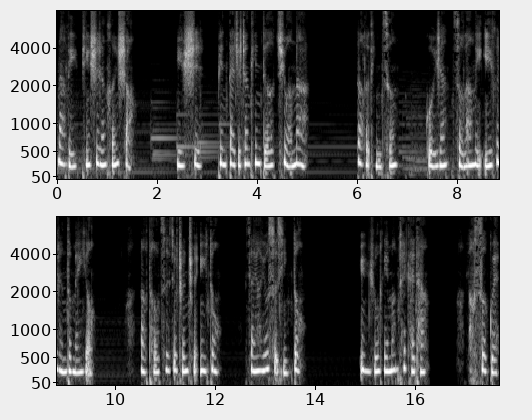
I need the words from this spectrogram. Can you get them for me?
那里平时人很少，于是便带着张天德去往那儿。到了顶层，果然走廊里一个人都没有，老头子就蠢蠢欲动，想要有所行动。韵如连忙推开他：“老色鬼，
